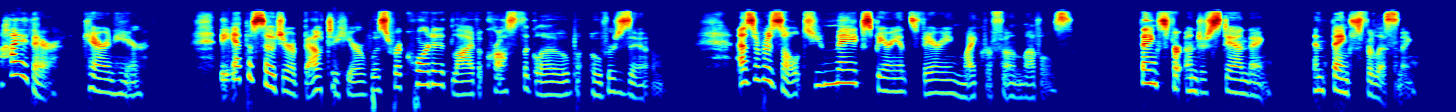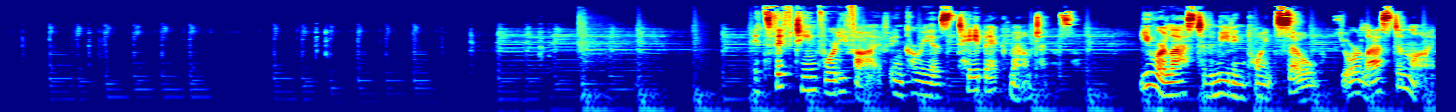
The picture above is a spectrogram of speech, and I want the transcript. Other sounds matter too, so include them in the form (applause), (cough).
Hi there, Karen here. The episode you're about to hear was recorded live across the globe over Zoom. As a result, you may experience varying microphone levels. Thanks for understanding, and thanks for listening. It's 1545 in Korea's Taebaek Mountains. You were last to the meeting point, so you're last in line.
